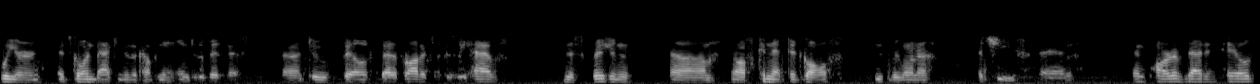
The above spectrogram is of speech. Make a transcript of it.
we earn, it's going back into the company, into the business uh, to build better products because we have this vision um, of connected golf that we want to achieve, and and part of that entails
